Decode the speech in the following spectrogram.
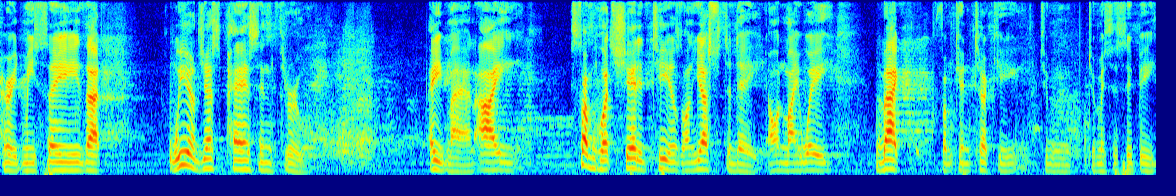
heard me say that we are just passing through. Amen. I somewhat shedded tears on yesterday on my way back from Kentucky to, to Mississippi.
